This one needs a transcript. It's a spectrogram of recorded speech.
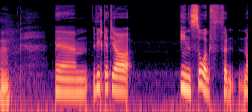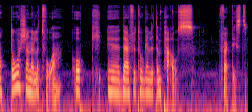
Mm. Eh, vilket jag insåg för något år sedan eller två och eh, därför tog en liten paus faktiskt.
